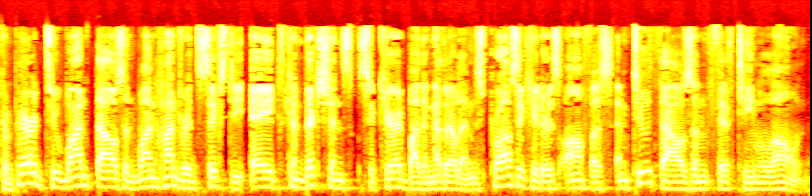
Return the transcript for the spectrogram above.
compared to 1,168 convictions secured by the Netherlands Prosecutor's Office in 2015 alone.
